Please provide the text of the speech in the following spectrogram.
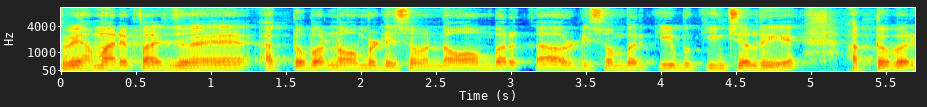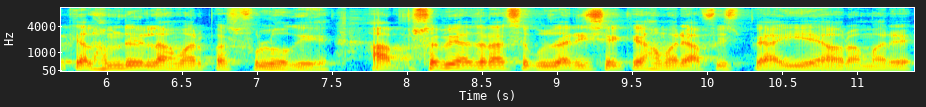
अभी हमारे पास जो है, अक्टूबर, नवंबर, दिसंबर, नवंबर का और दिसंबर की बुकिंग चल रही है। अक्टूबर के अल्हम्दुलिल्लाह हमारे पास फुल हो गई है। आप सभी हजरात से गुजारिश है कि हमारे ऑफ़िस पे आइए और हमारे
